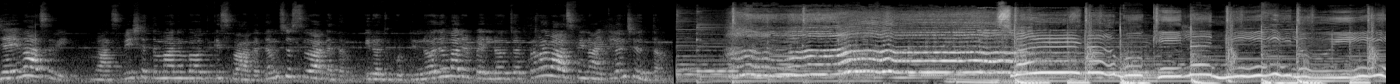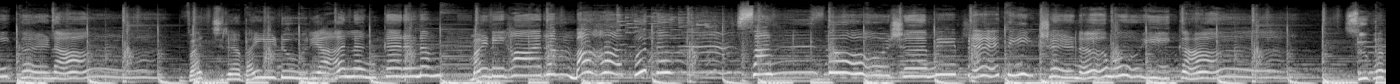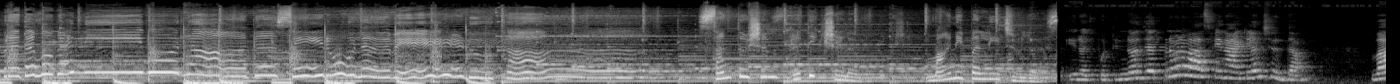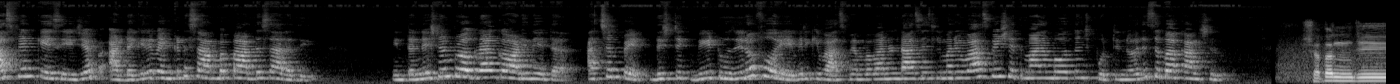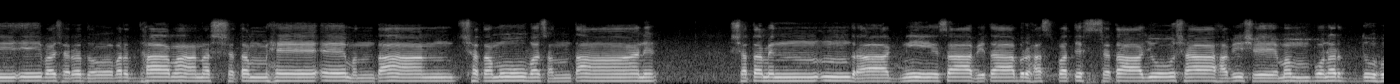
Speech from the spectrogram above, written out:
జై వాసవి. వాసవి శతమానం భవతికి స్వాగతం సుస్వాగతం. ఈరోజు పుట్టినరోజు మరియు పెళ్ళిరోజు రోజు జరుపుకున్న వాసవి నాయకులను చూద్దాం. స్వర్ణముఖిల నీలో వజ్రవైడూర్యాలంకరణం మణిహారం మహాద్భుతం సంతోషమే మానిపల్లి జ్యువెలర్స్. రోజు పుట్టినరోజు జరుపుకున్న వాస్వి నాయకులను చూద్దాం. వాస్విన్ KCGF Addagiri Venkata Samba Parthasarathi. International programme coordinator Achampet district B two zero four A వీరికి వాస్వి అమ్మవారి నుండి ఆశీస్సులు మరియు వాస్వి శతమానం బోధ నుంచి పుట్టినరోజు శుభాకాంక్షలు. శతంజీ ఇవ శరదో వర్ధమాన శతం హే మంతాన్ శతమూ వసంతాన్ शतमिन्द्राग्नी साविता बृहस्पतिः शतायुषा हविषेमं पुनर्दुः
